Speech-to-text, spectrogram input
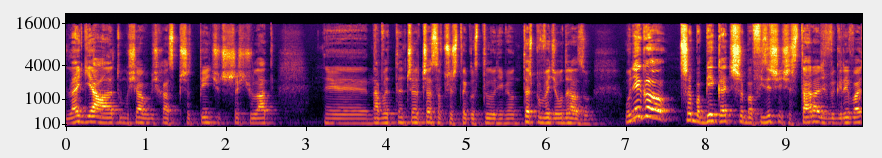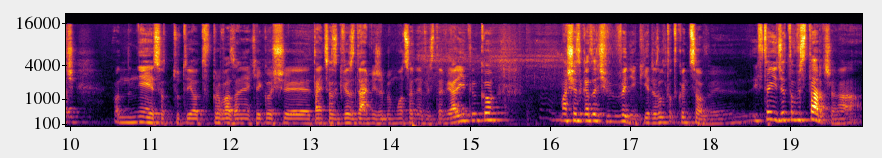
Legia, ale tu musiałaby być chyba sprzed 5 czy 6 lat. Yy, Nawet ten Czerczesow przecież tego stylu nie miał. On też powiedział od razu. U niego trzeba biegać, trzeba fizycznie się starać, wygrywać. On nie jest od, tutaj od wprowadzania jakiegoś e, tańca z gwiazdami, żeby mu ocenę wystawiali, tylko ma się zgadzać wynik i rezultat końcowy. I wtedy idzie to wystarcza. A,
